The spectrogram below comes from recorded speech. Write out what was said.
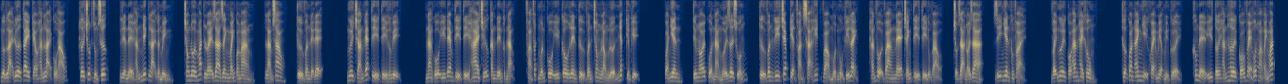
ngược lại đưa tay kéo hắn lại cổ áo, hơi chút dùng sức, liền để hắn ních lại gần mình, trong đôi mắt lóe ra danh manh qua mang, làm sao, tử vân đệ đệ, ngươi chán ghét tỷ tỷ hương vị? Nàng cố ý đem tỷ tỷ hai chữ cắn đến cực nặng phản phất muốn cố ý câu lên tử vân trong lòng lớn nhất kiên kỵ. Quả nhiên, tiếng nói của nàng mới rơi xuống, tử vân ghi chép kiện phản xạ hít vào một ngụm khí lạnh, hắn vội vang né tránh tỷ tỷ đụng vào, chột dạ nói ra, dĩ nhiên không phải. Vậy ngươi có ăn hay không? Thượng quan anh nhị khỏe miệng mỉm cười không để ý tới hắn hơi có vẻ hốt hoảng ánh mắt,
